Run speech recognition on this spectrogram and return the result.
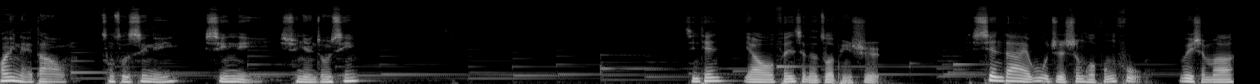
欢迎来到松鼠心灵心理训练中心。今天要分享的作品是：现代物质生活丰富，为什么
